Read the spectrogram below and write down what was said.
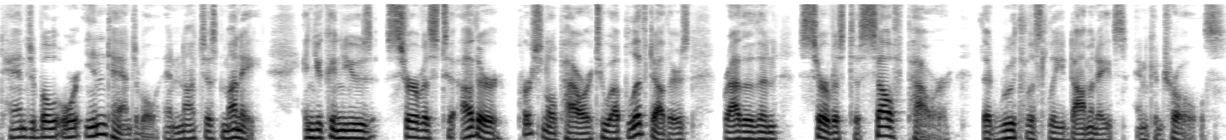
tangible or intangible, and not just money and you can use service to other personal power to uplift others rather than service to self power that ruthlessly dominates and controls.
